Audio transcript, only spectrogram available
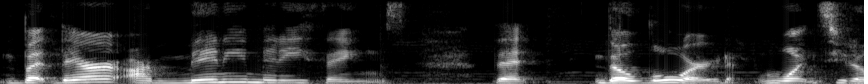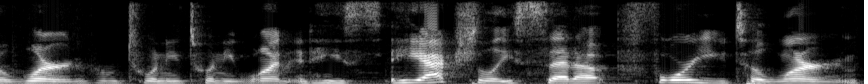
but there are many, many things that the Lord wants you to learn from 2021 and he's he actually set up for you to learn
